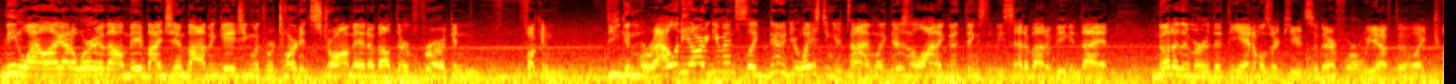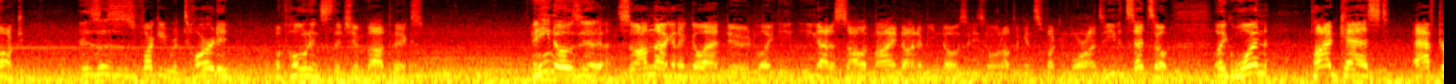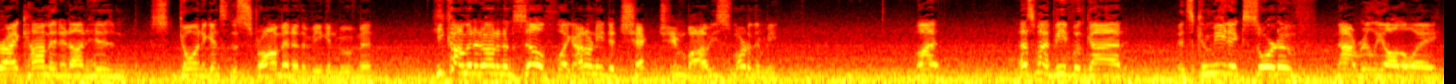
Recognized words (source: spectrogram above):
Meanwhile, I gotta worry about Made by Jim Bob engaging with retarded strawmen about their fucking fucking vegan morality arguments. Like, dude, you're wasting your time. Like, there's a lot of good things to be said about a vegan diet. None of them are that the animals are cute, so therefore we have to like cuck. This is fucking retarded opponents that Jim Bob picks. And he knows it, so I'm not gonna go at dude. Like he, he got a solid mind on him. He knows that he's going up against fucking morons. He even said so. Like one podcast after I commented on him going against the straw men of the vegan movement, he commented on it himself. Like I don't need to check Jim Bob. He's smarter than me. But that's my beef with God. It's comedic, sort of, not really all the way.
